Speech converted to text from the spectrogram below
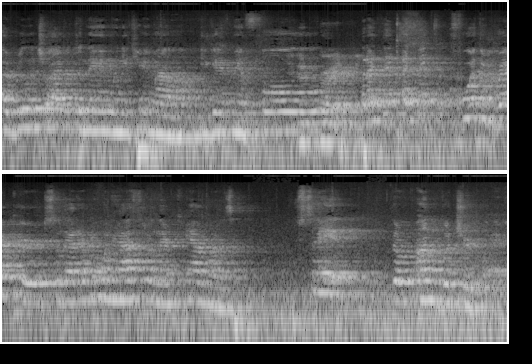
I really tried with the name when you came out. You gave me a full. You did great. But I think I think for the record, so that everyone has it on their cameras, say it the unbutchered way.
